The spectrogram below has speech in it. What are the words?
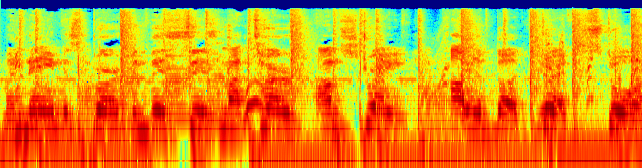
My name is Burf and this is my turf. I'm straight out of the thrift store.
